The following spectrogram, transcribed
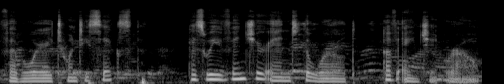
February 26th, as we venture into the world of ancient Rome.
